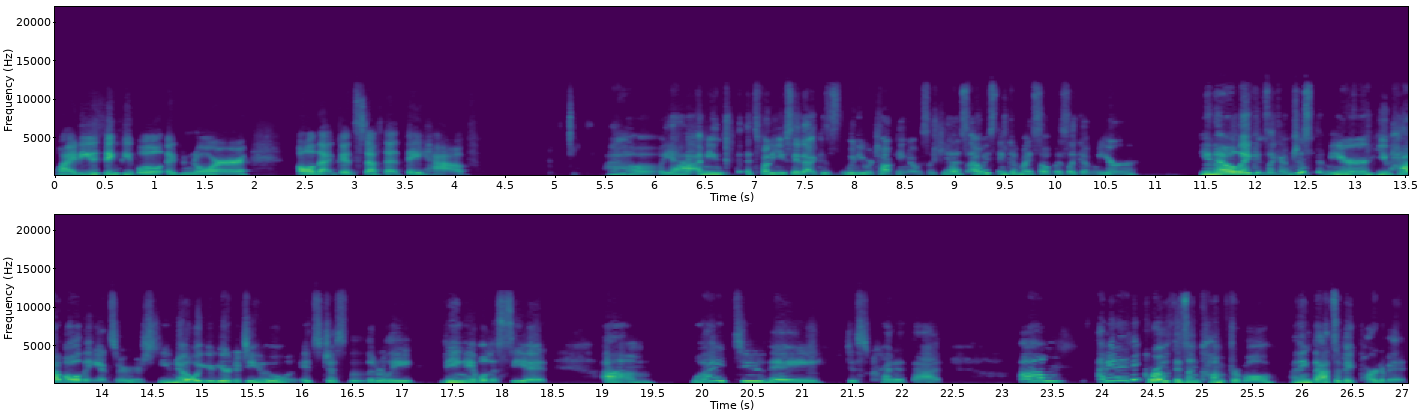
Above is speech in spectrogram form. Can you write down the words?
Why do you think people ignore all that good stuff that they have? Oh, yeah. I mean, it's funny you say that because when you were talking, I was like, yes, I always think of myself as like a mirror you know like it's like i'm mm-hmm. just the mirror. You have all the answers. You know what you're here to do. It's just literally being able to see it. Um why do they discredit that? Um i mean i think growth is uncomfortable. I think that's a big part of it.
